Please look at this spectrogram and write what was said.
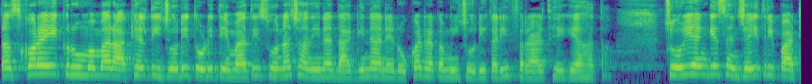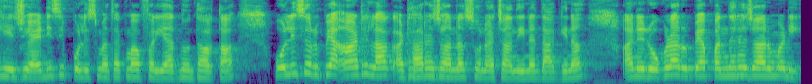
તસ્કરોએ એક રૂમમાં રાખેલ તિજોરી તોડી તેમાંથી સોના ચાંદીના દાગીના અને રોકડ રકમની ચોરી કરી ફરાર થઈ ગયા હતા ચોરી અંગે સંજય ત્રિપાઠીએ જીઆઈડીસી પોલીસ મથકમાં ફરિયાદ નોંધાવતા પોલીસે રૂપિયા આઠ લાખ અઢાર હજારના સોના ચાંદીના દાગીના અને રોકડા રૂપિયા પંદર હજાર મળી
